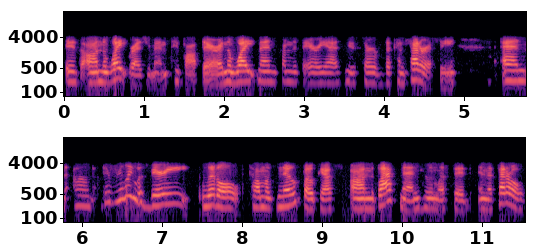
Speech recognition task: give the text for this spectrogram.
is on the white regiments who fought there and the white men from this area who served the Confederacy. And um, there really was very little to almost no focus on the black men who enlisted in the federal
